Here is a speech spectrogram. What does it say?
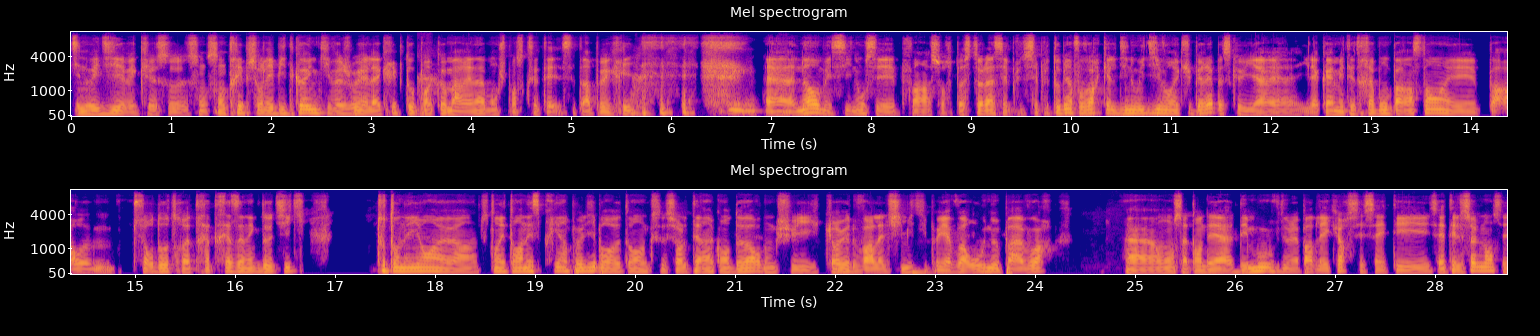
Dinwiddie avec euh, son, trip sur les bitcoins qui va jouer à la crypto.com arena. Bon, je pense que c'était c'était un peu écrit. euh, non, mais sinon c'est, enfin sur ce poste-là, c'est c'est plutôt bien. Faut voir quel Dinwiddie vont récupérer parce qu'il a il a quand même été très bon par instant et par euh, sur d'autres très très anecdotiques. Tout en ayant, euh, tout en étant un esprit un peu libre autant que sur le terrain qu'en dehors. Donc je suis curieux de voir l'alchimie qu'il peut y avoir ou ne pas avoir. Euh, on s'attendait à des moves de la part de Lakers et ça a été, ça a été le seul, non? C'est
